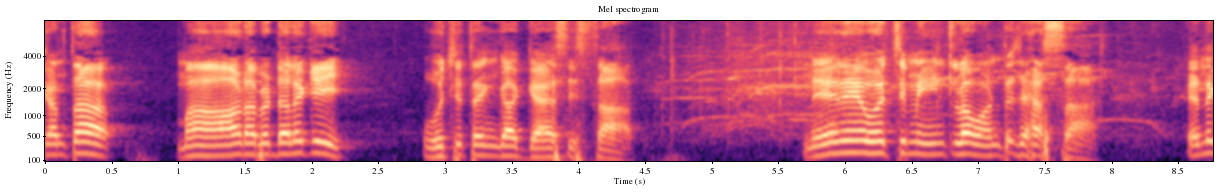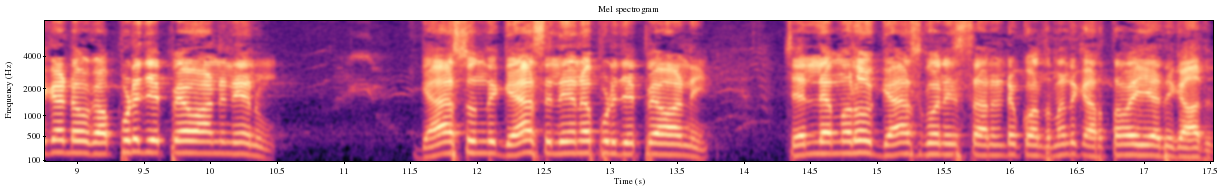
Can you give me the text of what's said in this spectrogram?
వాళ్ళకంతా మా ఆడబిడ్డలకి ఉచితంగా గ్యాస్ ఇస్తా. నేనే వచ్చి మీ ఇంట్లో వంట చేస్తా. ఎందుకంటే ఒకప్పుడు చెప్పేవాడిని నేను. గ్యాస్ ఉంది గ్యాస్ లేనప్పుడు చెప్పేవాడిని. చెల్లెమ్మలో గ్యాస్ కొనిస్తానంటే కొంతమందికి అర్థమయ్యేది కాదు.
